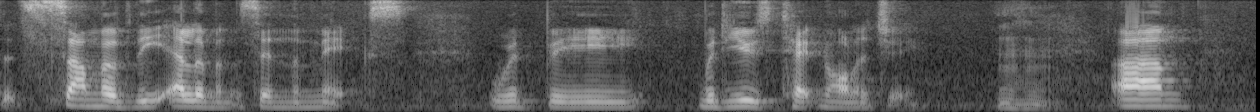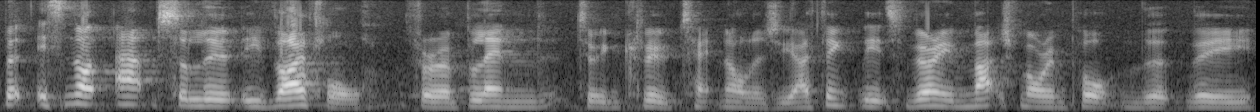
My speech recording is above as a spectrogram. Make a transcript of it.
that some of the elements in the mix would be would use technology. Mm -hmm. um, but it's not absolutely vital for a blend to include technology. I think it's very much more important that the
